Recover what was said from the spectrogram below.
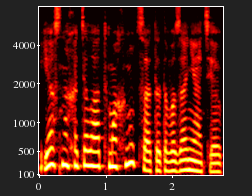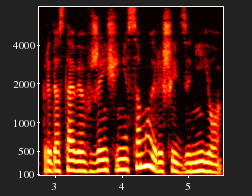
Ясно хотела отмахнуться от этого занятия, предоставив женщине самой решить за нее.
